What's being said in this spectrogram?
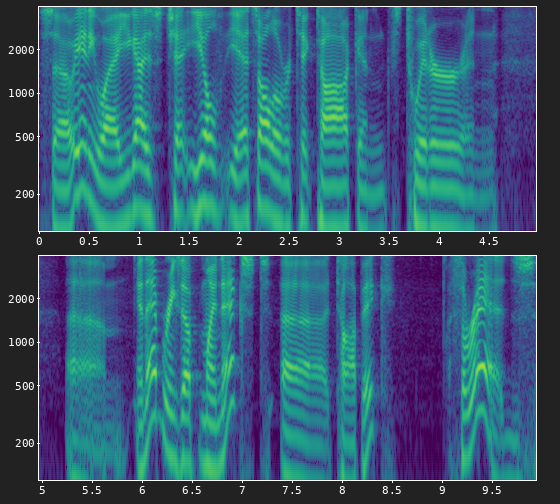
So anyway, you guys, check, you'll yeah, it's all over TikTok and Twitter and um, and that brings up my next uh, topic, Threads.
